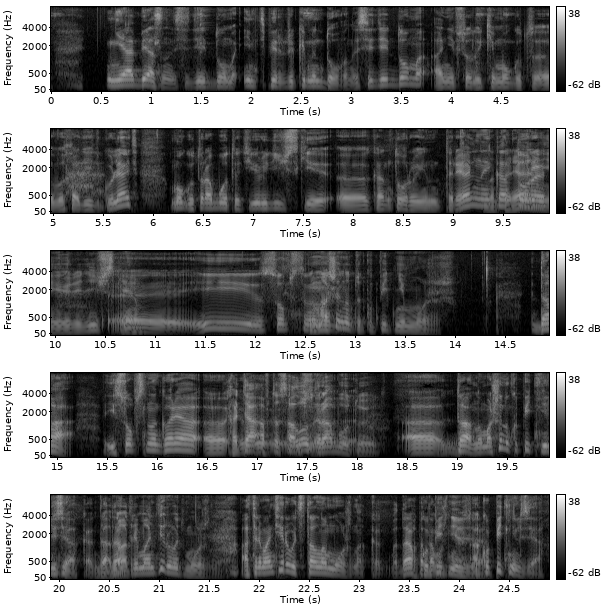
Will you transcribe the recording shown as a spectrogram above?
не обязаны сидеть дома, им теперь рекомендовано сидеть дома, они все-таки могут э, выходить гулять, могут работать юридические э, конторы и нотариальные, Нотариальные, конторы. юридические. Э, И, собственно... Но машину ты купить не можешь. Да. И, собственно говоря... э, Хотя э, автосалоны э, работают. э, Да, но машину купить нельзя. Как бы, Да, да? но отремонтировать можно. Отремонтировать стало можно, как бы, да, А купить что- нельзя. А купить нельзя.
